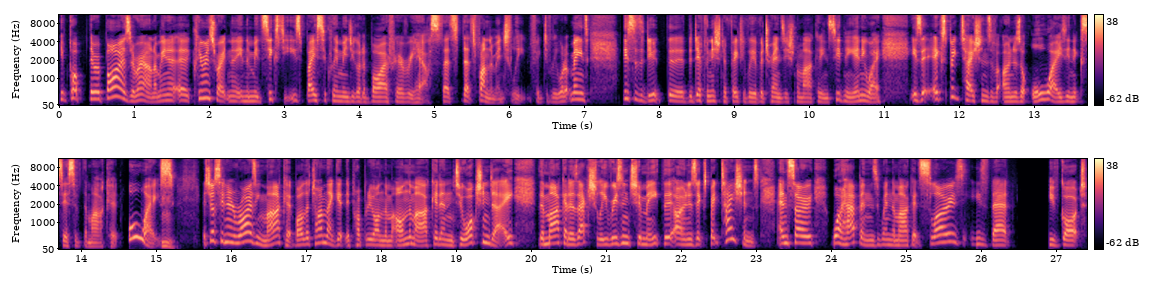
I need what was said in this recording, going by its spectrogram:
you've got there are buyers around. I mean, a, a clearance rate in the, in the mid 60s basically means you've got a buyer for every house. That's that's fundamentally, effectively, what it means. This is the, de- the the definition, effectively, of a transitional market in Sydney. Anyway, is that expectations of owners are always in excess of the market. Always. Mm. It's just in a rising market. By the time they get their property on the on the market and to auction day, the market has actually risen to meet the owner's expectations. And so, what happens when the market slows is that you've got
